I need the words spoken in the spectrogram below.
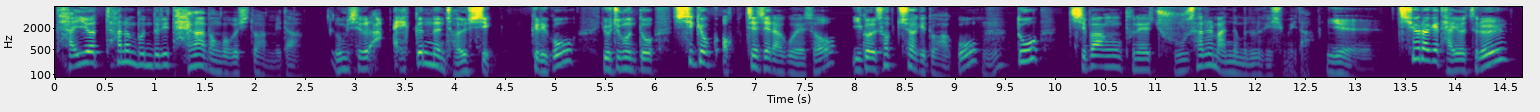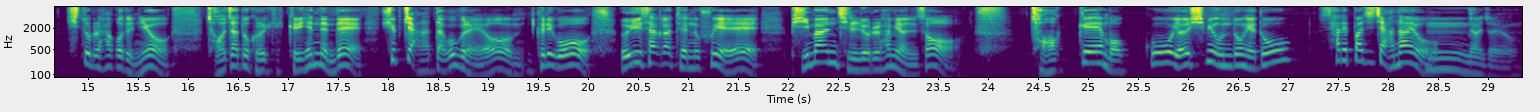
다이어트 하는 분들이 다양한 방법을 시도합니다. 음식을 아예 끊는 절식, 그리고 요즘은 또 식욕 억제제라고 해서 이걸 섭취하기도 하고 음. 또 지방 분해 주사를 맞는 분들도 계십니다. 예. 치열하게 다이어트를 시도를 하거든요. 저자도 그렇게 그리 했는데 쉽지 않았다고 그래요. 그리고 의사가 된 후에 비만 진료를 하면서 적게 먹고 열심히 운동해도 살이 빠지지 않아요. 음, 맞아요.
